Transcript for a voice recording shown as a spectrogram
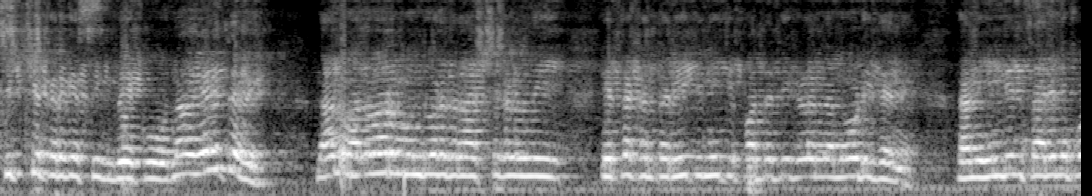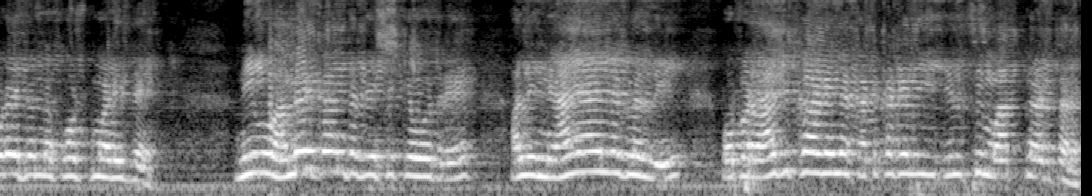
ಶಿಕ್ಷಕರಿಗೆ ಸಿಗಬೇಕು. ನಾವು ಹೇಳ್ತೇವೆ, ನಾನು ಹಲವಾರು ಮುಂದುವರೆದ ರಾಷ್ಟ್ರಗಳಲ್ಲಿ ಇರ್ತಕ್ಕಂಥ ರೀತಿ ನೀತಿ ಪದ್ಧತಿಗಳನ್ನು ನೋಡಿದ್ದೇನೆ. ನಾನು ಹಿಂದಿನ ಸಾರಿನೂ ಕೂಡ ಇದನ್ನು ಕೋಟ್ ಮಾಡಿದ್ದೆ. ನೀವು ಅಮೆರಿಕ ಅಂತ ದೇಶಕ್ಕೆ ಹೋದರೆ ಅಲ್ಲಿ ನ್ಯಾಯಾಲಯಗಳಲ್ಲಿ ಒಬ್ಬ ರಾಜಕಾರಣಿನ ಕಟಕಟೆಯಲ್ಲಿ ನಿಲ್ಲಿಸಿ ಮಾತನಾಡ್ತಾರೆ.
